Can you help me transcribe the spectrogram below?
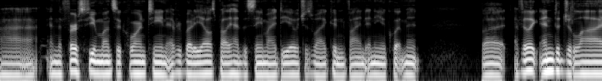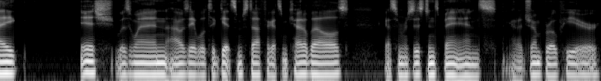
Uh, in the first few months of quarantine, everybody else probably had the same idea, which is why I couldn't find any equipment. But I feel like end of July ish was when I was able to get some stuff. I got some kettlebells, got some resistance bands, I got a jump rope here,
